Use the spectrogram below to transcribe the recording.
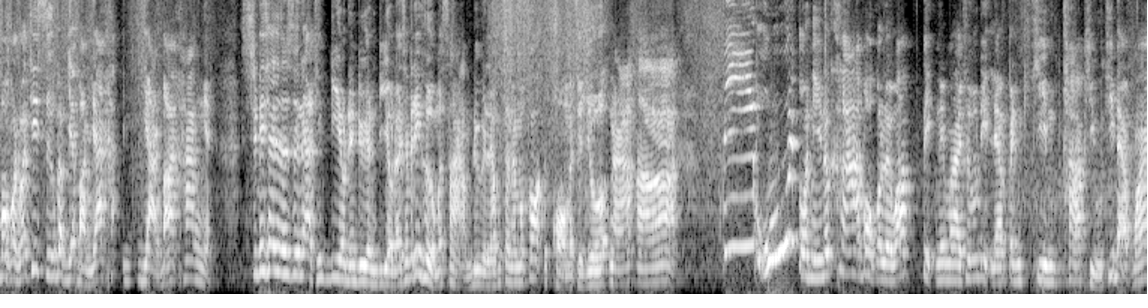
บอกก่อนว่าที่ซื้อแบบอย่างบางอย่างอย่างบ้าคลั่งเนี่ย ฉันไม่ใช่ซื้อในอาทิตย์เดียวเดือนเดือนเดียวนะฉันไม่ได้เห่อมา3เดือนแล้วเพราะฉะนั้นมันก็ของมันจะเยอะนะอ่าปี๊วอุ้ยตัวนี้นะคะบอกกันเลยว่าติดใน My Favorite แล้วเป็นครีมทาผิวที่แบบว่า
